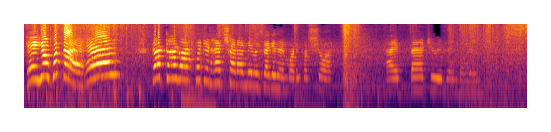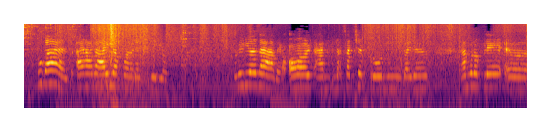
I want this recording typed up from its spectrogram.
Hey yo, what the hell? That guy got a freaking headshot on me. Looks like he's aimbotting for sure. I bet you he's aimbotting. So guys, I have an idea for the next video. The videos I have a alt. I'm such a pro noob, I guess. I'm gonna play. Uh,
